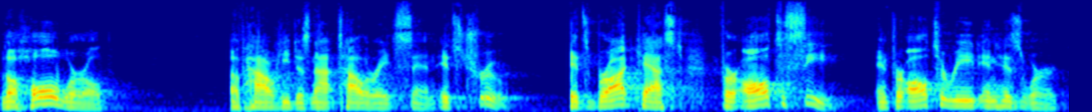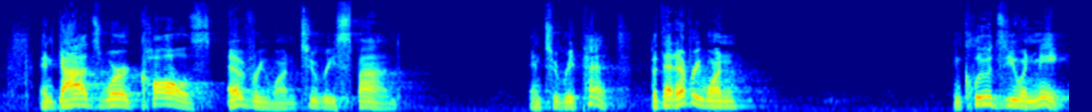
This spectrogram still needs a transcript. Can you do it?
the whole world of how he does not tolerate sin. It's true. It's broadcast for all to see and for all to read in his word. And God's word calls everyone to respond and to repent. But that everyone includes you and me,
